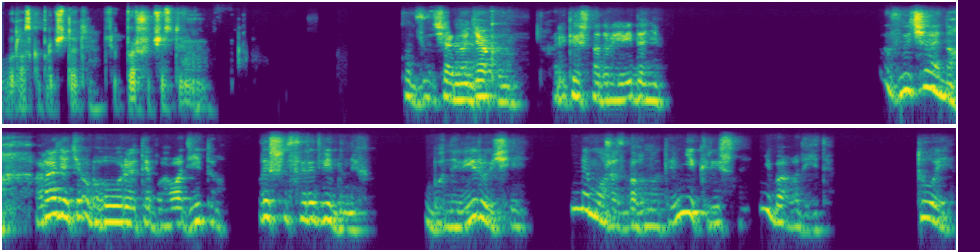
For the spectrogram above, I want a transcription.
будь ласка, прочитати цю першу частину? Звичайно, дякую. Харі Кришна, дорогі віддані. Звичайно, радять обговорювати Бхагавадгіту лише серед відданих, бо невіруючий не може збагнути ні Кришни, ні Бхагавадгіти. Той,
